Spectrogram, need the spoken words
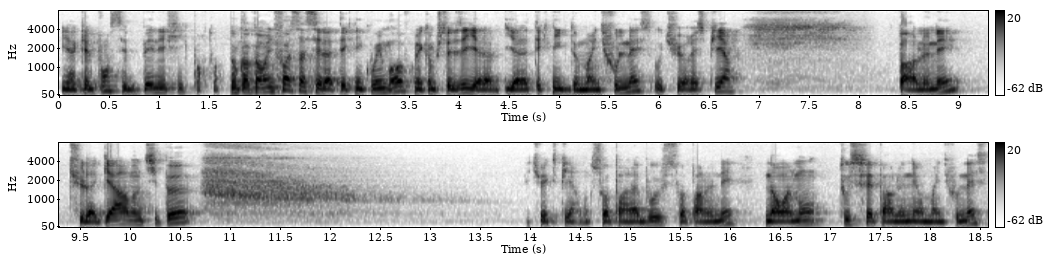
et à quel point c'est bénéfique pour toi. Donc encore une fois, ça c'est la technique Wim Hof, mais comme je te disais, il y a la technique de mindfulness où tu respires par le nez, tu la gardes un petit peu et tu expires. Donc soit par la bouche, soit par le nez. Normalement, tout se fait par le nez en mindfulness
